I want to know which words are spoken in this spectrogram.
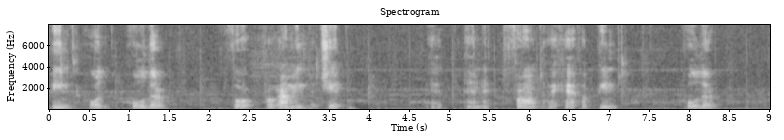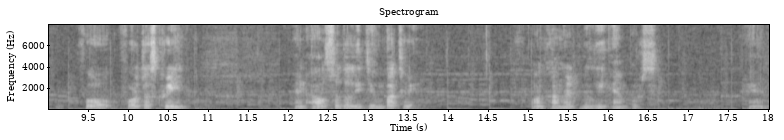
pin hold holder for programming the chip. At, and at front I have a pin holder for, for the screen. And also the lithium battery 100 milliamperes and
